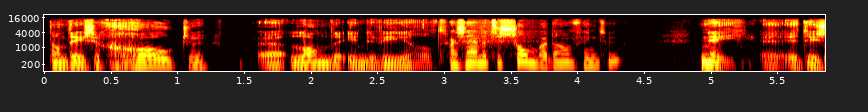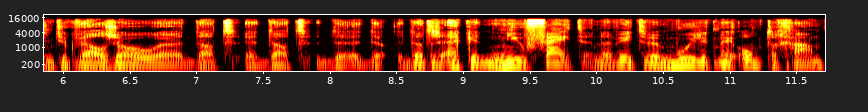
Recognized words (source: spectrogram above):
dan deze grote uh, landen in de wereld. Maar zijn we te somber dan, vindt u? Nee, het is natuurlijk wel zo uh, dat, uh, dat... De, de, dat is eigenlijk een nieuw feit. En daar weten we moeilijk mee om te gaan.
